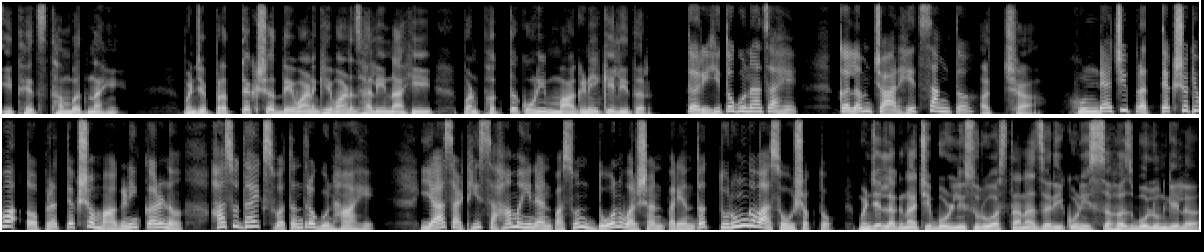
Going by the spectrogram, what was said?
इथेच थांबत नाही. म्हणजे प्रत्यक्ष देवाणघेवाण झाली नाही पण फक्त कोणी मागणी केली तर. तरीही तो गुन्हाच आहे. कलम चार हेच सांगतं. अच्छा. हुंड्याची प्रत्यक्ष किंवा अप्रत्यक्ष मागणी करणं हा सुद्धा एक स्वतंत्र गुन्हा आहे. यासाठी सहा महिन्यांपासून दोन वर्षांपर्यंत तुरुंगवास होऊ शकतो. म्हणजे लग्नाची बोलणी सुरू असताना जरी कोणी सहज बोलून गेलं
